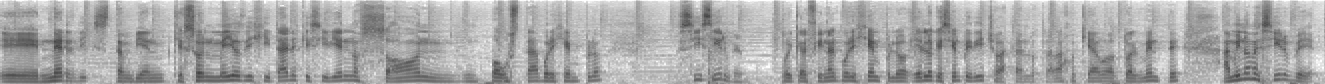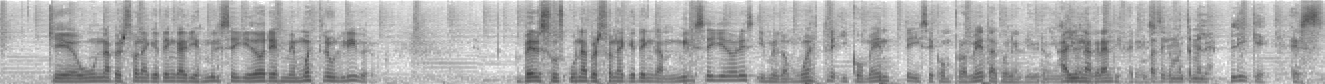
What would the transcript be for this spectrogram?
Eh, Nerdix también, que son medios digitales que si bien no son un posta, por ejemplo, sí sirven porque al final, por ejemplo, es lo que siempre he dicho, hasta en los trabajos que hago actualmente, a mí no me sirve que una persona que tenga 10.000 seguidores me muestre un libro versus una persona que tenga mil seguidores y me lo muestre y comente y se comprometa con el libro. Y hay una gran diferencia. Básicamente me lo explique. Es,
